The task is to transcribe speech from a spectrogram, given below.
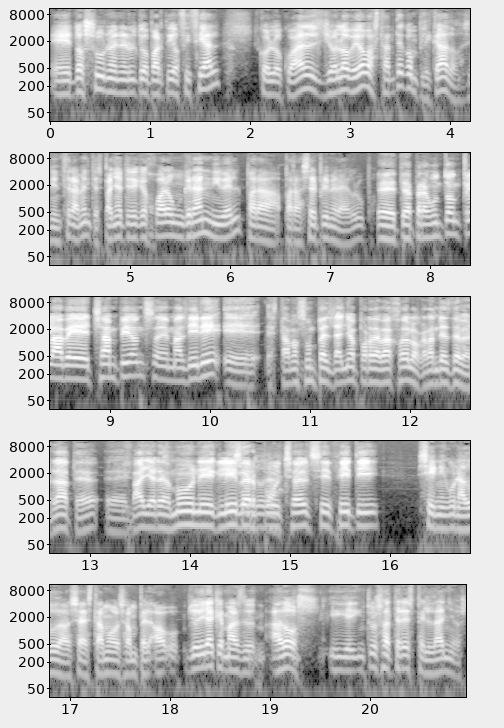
eh, 2-1 en el último partido oficial, con lo cual yo lo veo bastante complicado, sinceramente. España tiene que jugar a un gran nivel para, para ser primera de grupo. Eh, te pregunto en clave Champions, eh, Maldini. eh, estamos un peldaño por debajo de los grandes de verdad. ¿eh? Bayern de Múnich, Liverpool. Chelsea, City. Sin ninguna duda, o sea, estamos a un pel- yo diría que más de, a dos, e incluso a tres peldaños.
